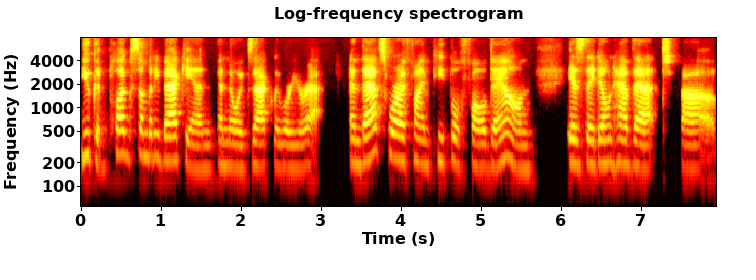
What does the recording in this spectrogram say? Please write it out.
you could plug somebody back in and know exactly where you're at? And that's where I find people fall down is they don't have that uh,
